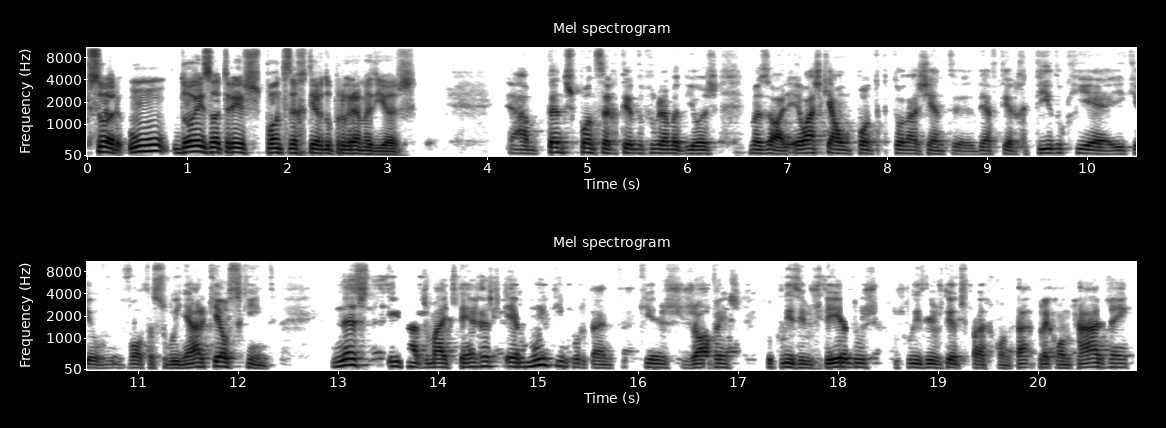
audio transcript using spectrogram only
Professor, um, dois ou três pontos a reter do programa de hoje? Há tantos pontos a reter do programa de hoje, mas olha, eu acho que há um ponto que toda a gente deve ter retido, que é, e que eu volto a sublinhar, que é o seguinte: nas idades mais tenras, é muito importante que os jovens utilizem os dedos, utilizem os dedos para, conta para contagem,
